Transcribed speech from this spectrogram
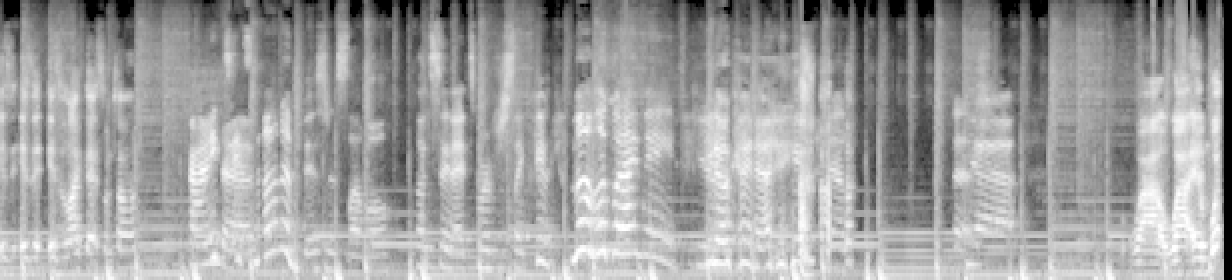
is it is it is it like that sometimes? Kind It's, it's not on a business level. Let's say that it's more of just like, feeling, Mom, look what I made. You know, kind of. yeah. yeah. Wow, wow. And what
